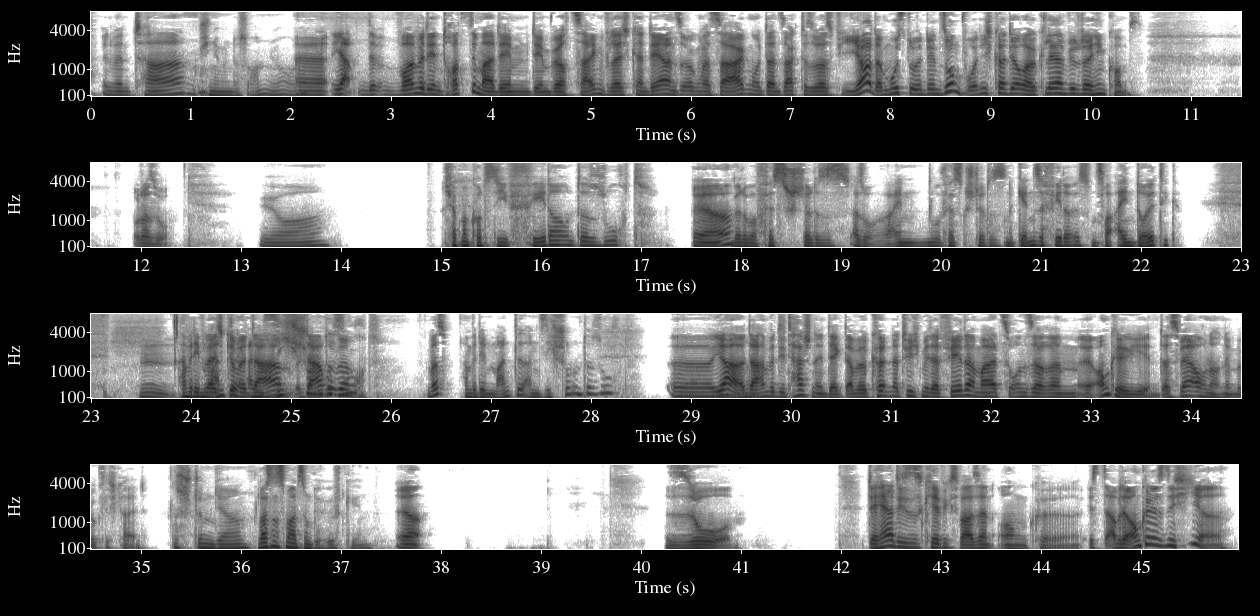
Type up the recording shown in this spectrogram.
Inventar. Ich nehme das an, ja. Äh, ja, wollen wir den trotzdem mal dem, dem Wirt zeigen? Vielleicht kann der uns irgendwas sagen und dann sagt er sowas wie, ja, da musst du in den Sumpf und ich kann dir auch erklären, wie du da hinkommst. Oder so. ja. Ich habe mal kurz die Feder untersucht. Ja. Wird aber festgestellt, dass es, also rein nur festgestellt, dass es eine Gänsefeder ist, und zwar eindeutig. Hm. Haben wir den Vielleicht Mantel können wir da- an sich schon darüber- untersucht? Was? Haben wir den Mantel an sich schon untersucht? Äh, Ja, ja, da haben wir die Taschen entdeckt. Aber wir könnten natürlich mit der Feder mal zu unserem äh, Onkel gehen. Das wäre auch noch eine Möglichkeit. Das stimmt, ja. Lass uns mal zum Gehöft gehen. Ja. So. Der Herr dieses Käfigs war sein Onkel. Ist, aber der Onkel ist nicht hier.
